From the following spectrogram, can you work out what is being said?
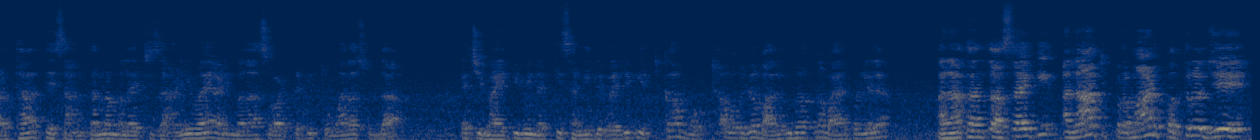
अर्थात ते सांगताना मला याची जाणीव आहे आणि मला असं वाटतं की तुम्हाला सुद्धा याची माहिती मी नक्की सांगितली पाहिजे की इतका मोठा वर्ग बालगृहातून बाहेर पडलेल्या अनाथांचं असं आहे की अनाथ प्रमाणपत्र जे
